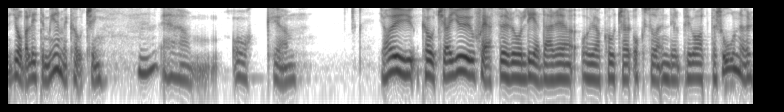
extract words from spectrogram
jobba lite mer med coaching. Mm. Och jag ju, coachar ju chefer och ledare och jag coachar också en del privatpersoner.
